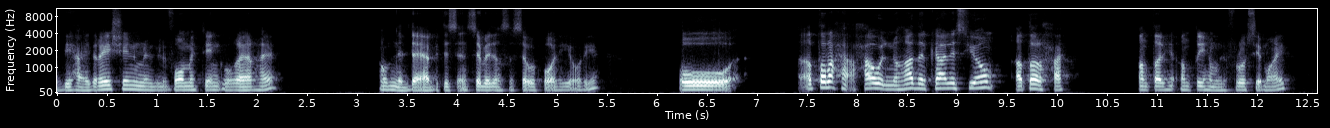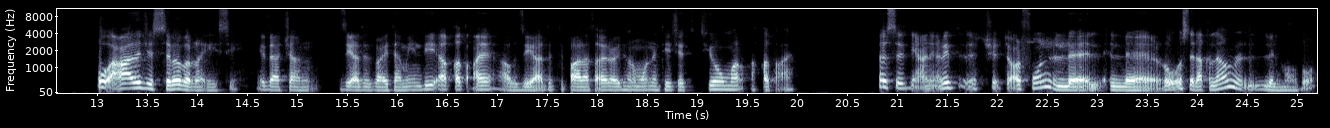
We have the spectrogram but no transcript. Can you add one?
dehydration من ال vomiting وغيرها. ومن ال diabetes insipidus يسوي polyuria واطرح أحاول إنه هذا ال calcium أطرحه. أنطيهم ال furosemide وأعالج السبب الرئيسي. إذا كان زيادة vitamin D أقطعه أو زيادة ال parathyroid hormone نتيجة tumor أقطعه. بس يعني اريد تعرفون رؤوس الأقلام للموضوع.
